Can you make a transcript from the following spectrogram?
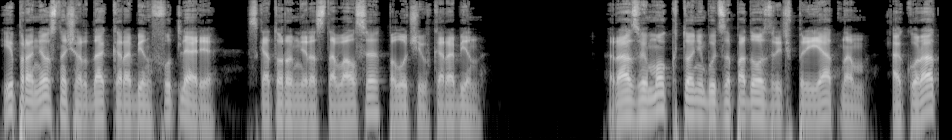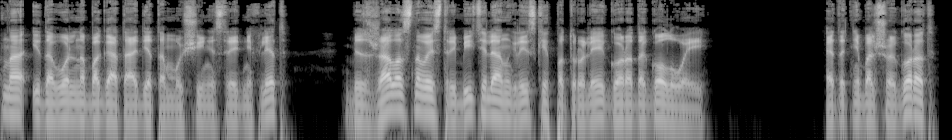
и пронес на чердак карабин в футляре, с которым не расставался, получив карабин. Разве мог кто-нибудь заподозрить в приятном, аккуратно и довольно богато одетом мужчине средних лет безжалостного истребителя английских патрулей города Голуэй. Этот небольшой город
